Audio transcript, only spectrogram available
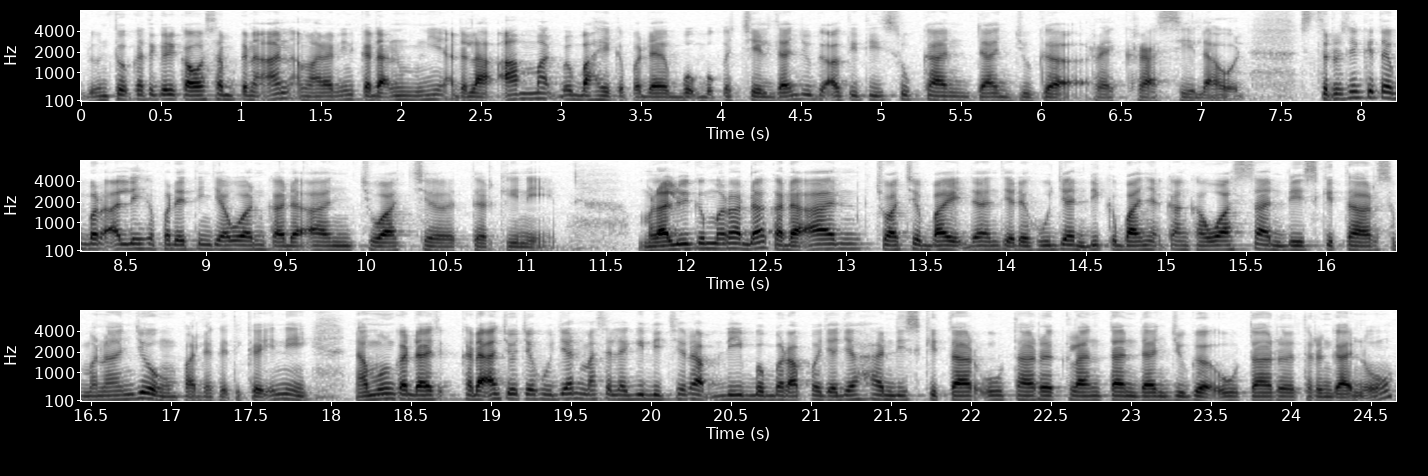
Untuk kategori kawasan berkenaan, amaran ini keadaan ini adalah amat berbahaya kepada bot-bot kecil dan juga aktiviti sukan dan juga rekreasi laut. Seterusnya kita beralih kepada tinjauan keadaan keadaan cuaca terkini. Melalui gemerada, keadaan cuaca baik dan tiada hujan di kebanyakan kawasan di sekitar Semenanjung pada ketika ini. Namun keadaan cuaca hujan masih lagi dicerap di beberapa jajahan di sekitar utara Kelantan dan juga utara Terengganu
